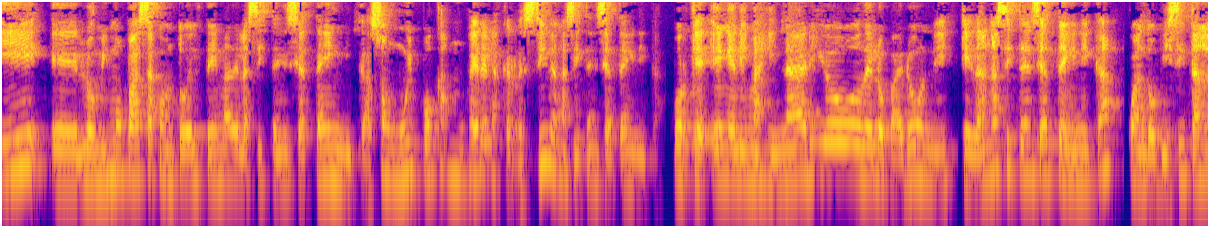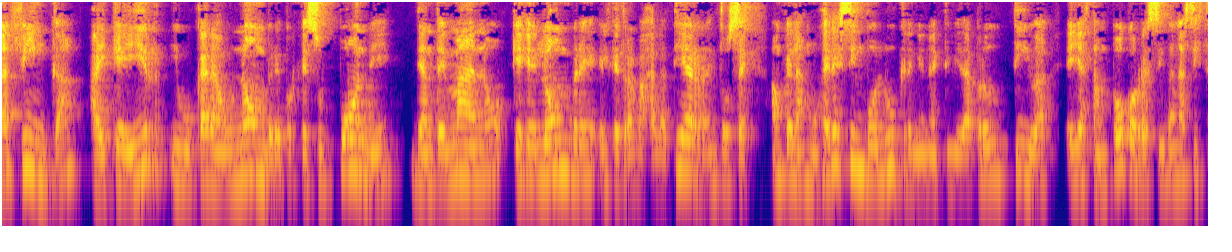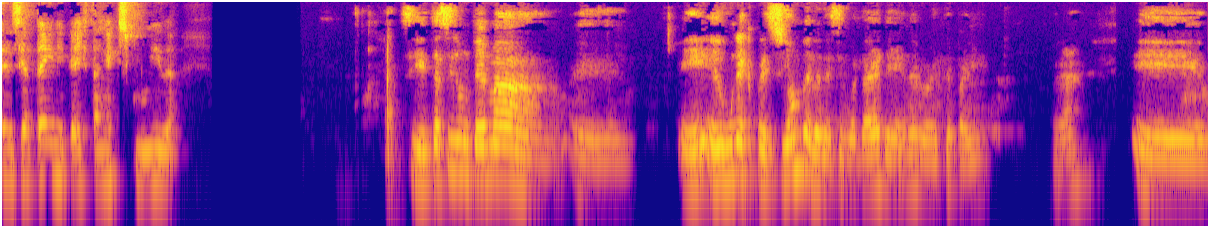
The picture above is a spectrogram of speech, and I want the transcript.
y eh, lo mismo pasa con todo el tema de la asistencia técnica. Son muy pocas mujeres las que reciben asistencia técnica, porque en el imaginario de los varones que dan asistencia técnica, cuando visitan la finca, hay que ir y buscar a un hombre, porque supone de antemano que es el hombre el que trabaja la tierra. Entonces, aunque las mujeres se involucren en actividad productiva, ellas tampoco reciben asistencia técnica y están excluidas. Sí, este ha sido un tema eh, es una expresión de las desigualdades de género en este país. Eh,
